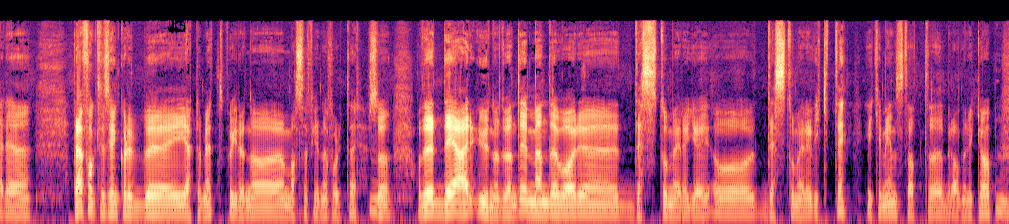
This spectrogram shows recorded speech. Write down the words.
er uh, det er faktisk en klubb i hjertet mitt pga. masse fine folk der. Så, mm. og det, det, er unødvendig, men det var desto mer gøy og desto mer viktig, ikke minst, at Brann rykka opp. Mm.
